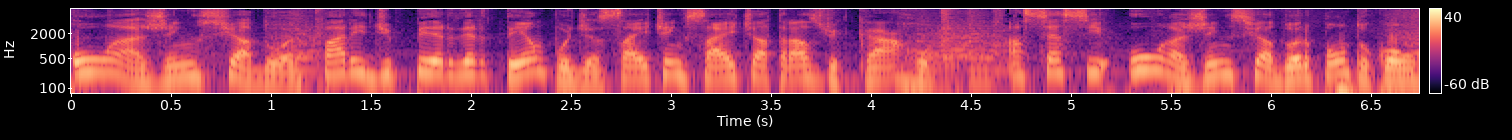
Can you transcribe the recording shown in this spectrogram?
O agenciador. Pare de perder tempo de site em site atrás de carro. Acesse oagenciador.com.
